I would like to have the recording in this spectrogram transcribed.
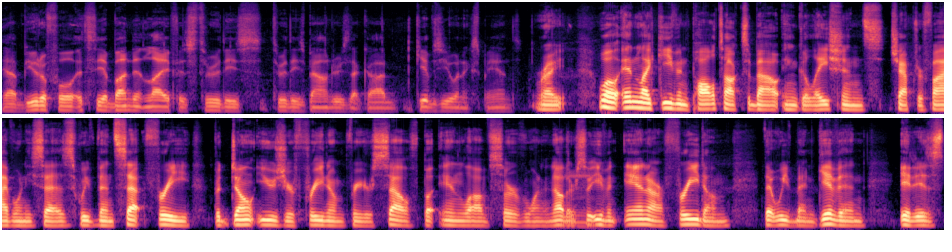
yeah, beautiful. It's the abundant life is through these, through these boundaries that God gives you and expands. Right. Well, and like even Paul talks about in Galatians chapter 5 when he says, We've been set free, but don't use your freedom for yourself, but in love serve one another. So mm. even in our freedom that we've been given, it is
